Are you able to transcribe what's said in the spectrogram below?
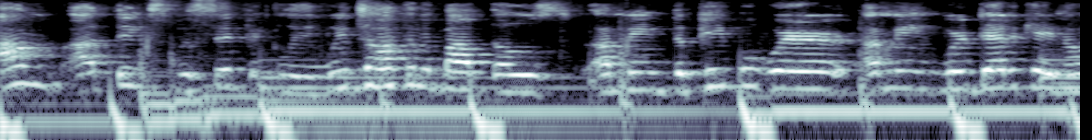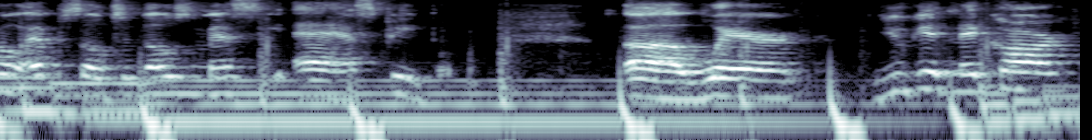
I'm, I think specifically, we're talking about those. I mean, the people where, I mean, we're dedicating the whole episode to those messy ass people, uh, where you get in a car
